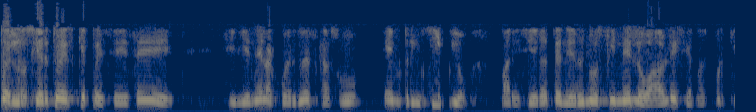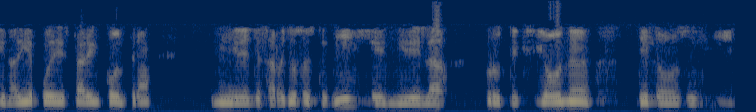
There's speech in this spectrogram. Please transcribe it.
pues lo cierto es que pues ese, si bien el acuerdo de Escazú en principio pareciera tener unos fines loables, y además porque nadie puede estar en contra ni del desarrollo sostenible, ni de la protección eh, de los y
